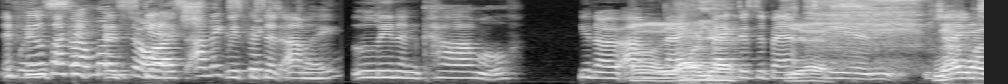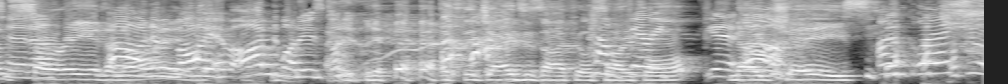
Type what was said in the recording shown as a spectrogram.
It feels like a, someone a dies sketch with is it um unexpectedly. Lynn and Carmel. You know, um, Oh, Mag- yeah. Oh, yeah. Magda Szubanski Yes. and No Jane one's Turner. sorrier than oh, I no, am. I am. I'm the one who's got. It's the Joneses I feel How sorry very- for. yeah, no oh. cheese. I'm glad you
